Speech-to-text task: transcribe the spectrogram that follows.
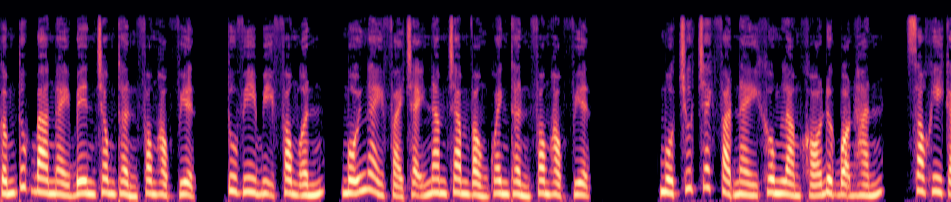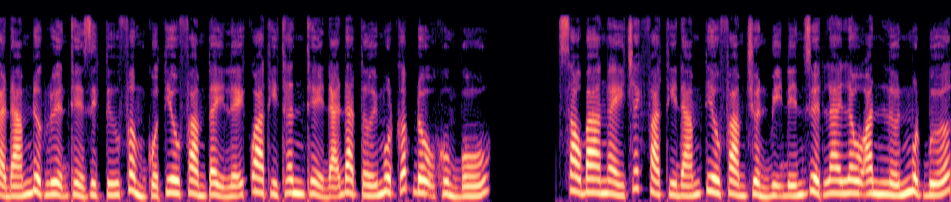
cấm túc ba ngày bên trong thần phong học viện, tu vi bị phong ấn, mỗi ngày phải chạy 500 vòng quanh thần phong học viện. Một chút trách phạt này không làm khó được bọn hắn, sau khi cả đám được luyện thể dịch tứ phẩm của tiêu phàm tẩy lễ qua thì thân thể đã đạt tới một cấp độ khủng bố, sau 3 ngày trách phạt thì đám tiêu phàm chuẩn bị đến duyệt lai lâu ăn lớn một bữa,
